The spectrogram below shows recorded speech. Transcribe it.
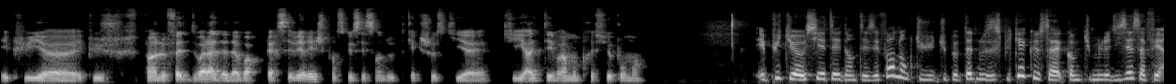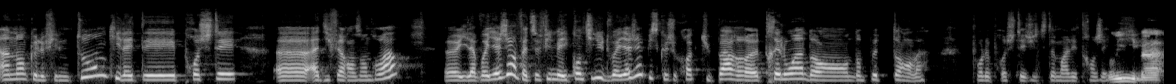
Et puis, euh, et puis, enfin, le fait, voilà, d'avoir persévéré, je pense que c'est sans doute quelque chose qui, est, qui a été vraiment précieux pour moi. Et puis tu as aussi été dans tes efforts, donc tu, tu peux peut-être nous expliquer que ça, comme tu me le disais, ça fait un an que le film tourne, qu'il a été projeté euh, à différents endroits. Euh, il a voyagé en fait ce film et il continue de voyager puisque je crois que tu pars euh, très loin dans, dans peu de temps là pour le projeter justement à l'étranger. Oui, bah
